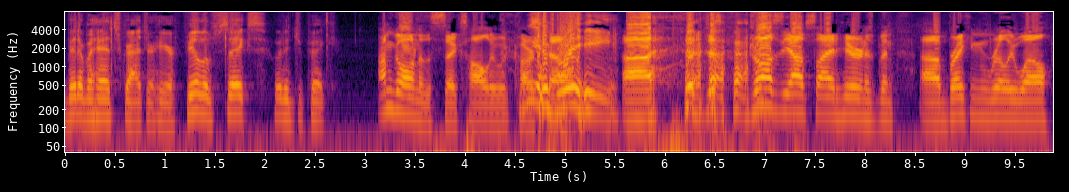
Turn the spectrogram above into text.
Bit of a head scratcher here. Field of six, who did you pick? I'm going to the six Hollywood cartel. We agree. Uh, just draws the outside here and has been uh, breaking really well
